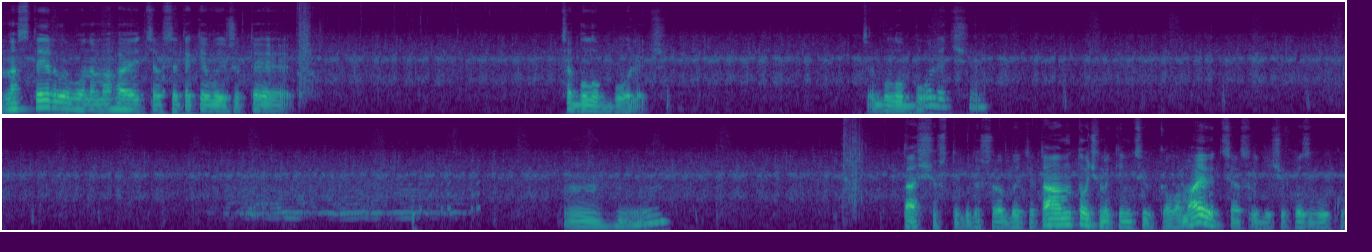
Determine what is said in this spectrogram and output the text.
настирливо намагається все-таки вижити. Це було боляче. Це було боляче. Угу. Та що ж ти будеш робити? Там точно кінцівки ламаються, судячи по звуку.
